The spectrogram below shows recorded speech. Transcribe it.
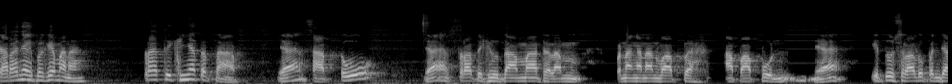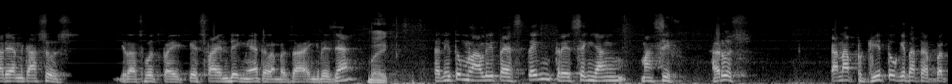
Caranya bagaimana? Strateginya tetap ya satu ya strategi utama dalam penanganan wabah apa pun ya itu selalu pencarian kasus kita sebut sebagai case finding ya dalam bahasa Inggrisnya. Baik. Dan itu melalui testing, tracing yang masif harus karena begitu kita dapat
